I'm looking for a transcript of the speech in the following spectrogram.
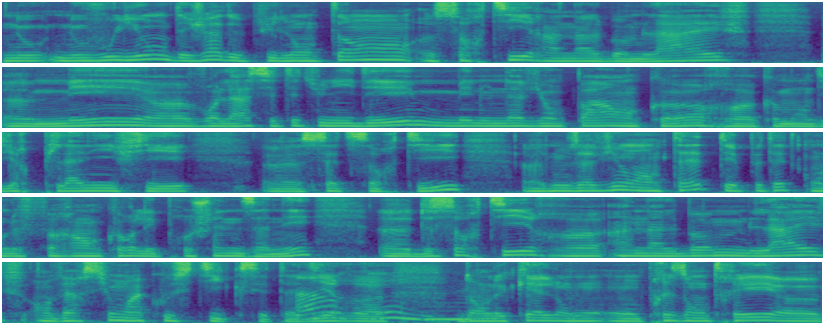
nous, nous voulions déjà depuis longtemps sortir un album live, euh, mais voilà, c'était une idée, mais nous n'avions pas encore, comment dire, planifié cette sortie. nous avions en tête, et peut-être qu'on le fera encore les prochaines années, de sortir un album live en version acoustique, c'est-à-dire ah, euh, dans lequel on, présenterait euh,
